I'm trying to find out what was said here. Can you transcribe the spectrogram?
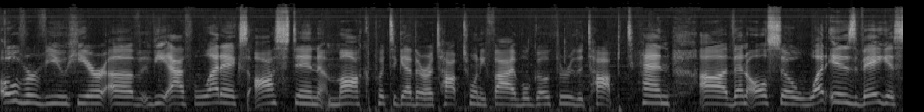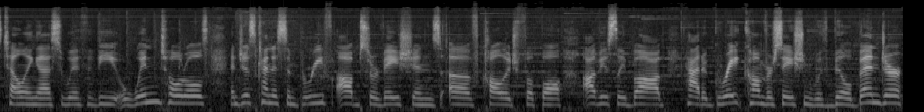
overview here of the Athletic's. Austin Mock put together a top 25. We'll go through the top 10. Uh, then also, what is Vegas telling us with the win totals and just kind of some brief observations of college football. Obviously, Bob had a great conversation with Bill Bender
